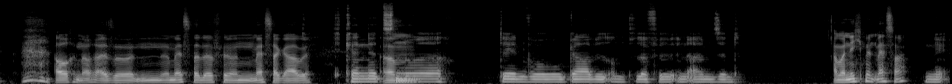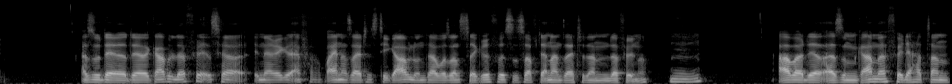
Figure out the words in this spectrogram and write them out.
auch noch, also eine Messerlöffel und Messergabel. Ich kenne jetzt Ähm. nur den, wo Gabel und Löffel in einem sind. Aber nicht mit Messer. Nee. Also der, der Gabellöffel ist ja in der Regel einfach auf einer Seite ist die Gabel und da, wo sonst der Griff ist, ist auf der anderen Seite dann ein Löffel, ne? Mhm. Aber der, also ein Garmöffel, der hat dann,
